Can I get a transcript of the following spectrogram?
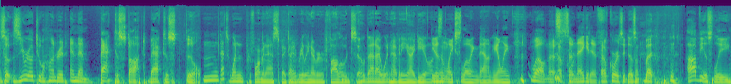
So zero to a 100 and then back to stopped, back to still. Mm, that's one performance aspect I really never followed, so that I wouldn't have any idea on. He doesn't like slowing down. He only Well, no, of, so cour- negative. of course he doesn't. But obviously,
